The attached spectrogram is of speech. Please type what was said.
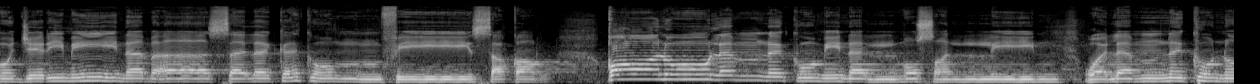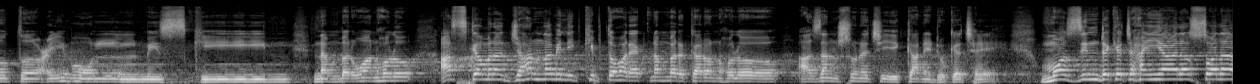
মুজরিমিনা মা সালাকাকুম ফি সাকার। قالوا لم نك من المصلين ولم نك نطعم المسكين নাম্বার ওয়ান হলো আজকে আমরা জাহান্নামে নিক্ষিপ্ত হওয়ার এক নাম্বার কারণ হলো আজান শুনেছি কানে ঢুকেছে মসজিদ ডেকেছে হাইয়া আলাস সালাহ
